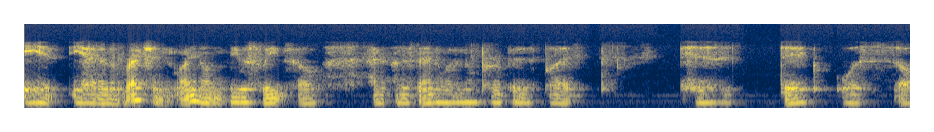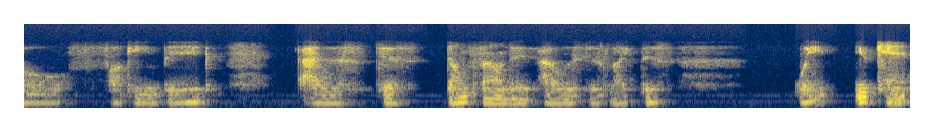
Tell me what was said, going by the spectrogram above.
he he had an erection. Well, you know, he was asleep, so I understand it wasn't on purpose, but his dick was so fucking big. I was just dumbfounded. I was just like, this. Wait, you can't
